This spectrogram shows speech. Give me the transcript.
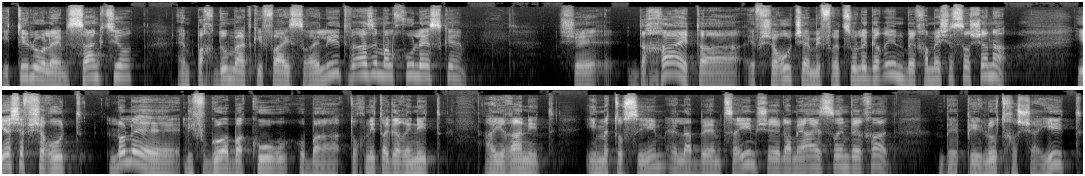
הטילו עליהם סנקציות, הם פחדו מהתקיפה הישראלית, ואז הם הלכו להסכם, שדחה את האפשרות שהם יפרצו לגרעין ב-15 שנה. יש אפשרות לא לפגוע בכור או בתוכנית הגרעינית האיראנית עם מטוסים, אלא באמצעים של המאה ה-21, בפעילות חשאית,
